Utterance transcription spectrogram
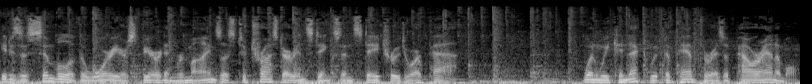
It is a symbol of the warrior spirit and reminds us to trust our instincts and stay true to our path. When we connect with the panther as a power animal,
